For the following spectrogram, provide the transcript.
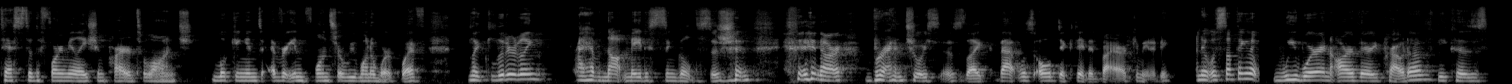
test of the formulation prior to launch, looking into every influencer we want to work with. Like literally, I have not made a single decision in our brand choices. Like that was all dictated by our community. And it was something that we were and are very proud of because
